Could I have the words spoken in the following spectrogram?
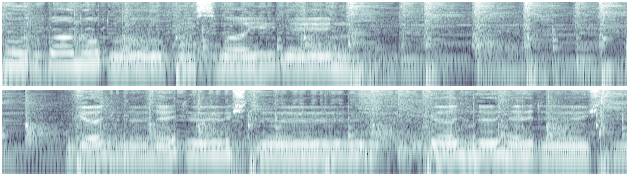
Kurban olup İsmail'in Gönlüne düştü, gönlüne düştü.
